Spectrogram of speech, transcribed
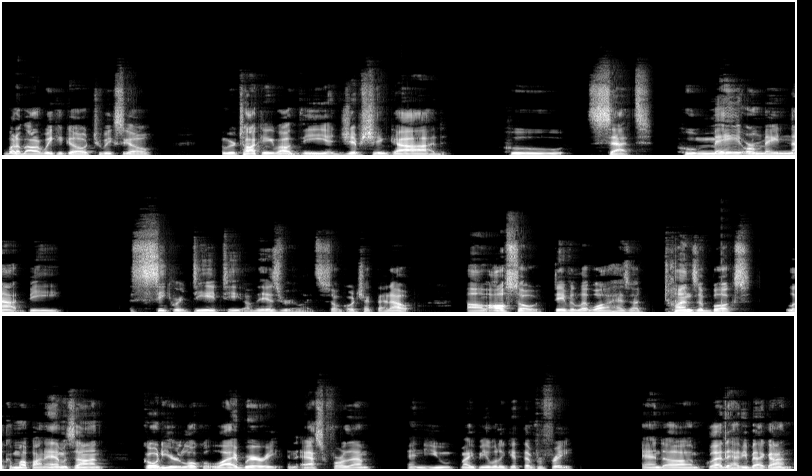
what, about a week ago, two weeks ago? We were talking about the Egyptian god who Set, who may or may not be a secret deity of the Israelites. So go check that out. Um, also, David Litwa has a tons of books look them up on Amazon, go to your local library and ask for them, and you might be able to get them for free. And uh, I'm glad to have you back on.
